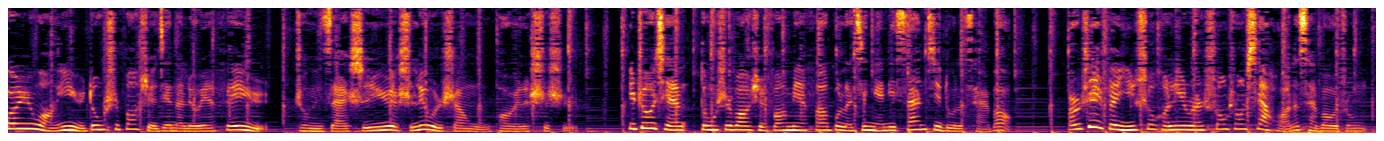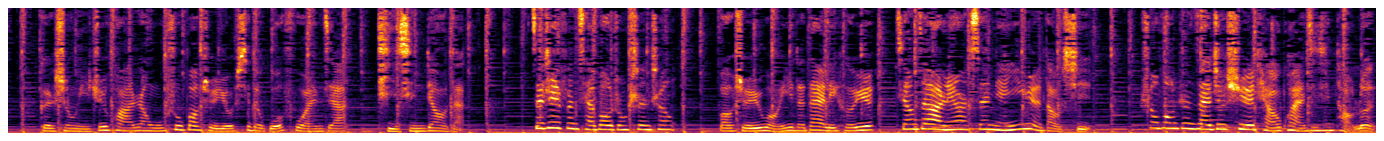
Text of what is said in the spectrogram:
关于网易与动视暴雪间的流言蜚语，终于在十一月十六日上午化为了事实。一周前，动视暴雪方面发布了今年第三季度的财报，而这份营收和利润双双下滑的财报中，更是用一句话让无数暴雪游戏的国服玩家提心吊胆。在这份财报中声称，暴雪与网易的代理合约将在二零二三年一月到期，双方正在就续约条款进行讨论。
